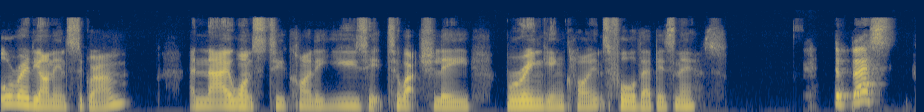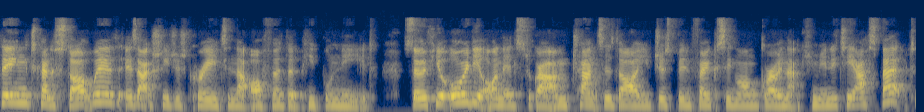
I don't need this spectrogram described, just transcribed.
already on Instagram and now wants to kind of use it to actually bring in clients for their business? The best thing to kind of start with is actually just creating that offer that people need. So if you're already on Instagram, chances are you've just been focusing on growing that community aspect,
